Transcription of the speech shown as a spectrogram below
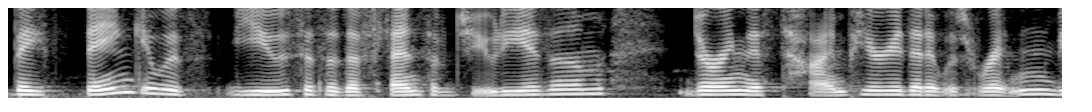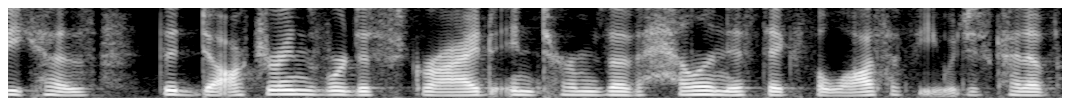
they think it was used as a defense of Judaism during this time period that it was written because the doctrines were described in terms of Hellenistic philosophy, which is kind of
